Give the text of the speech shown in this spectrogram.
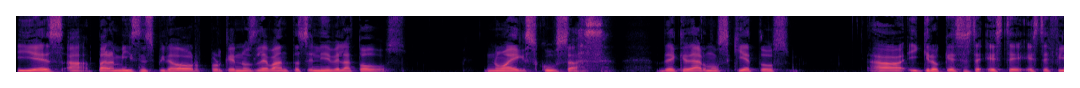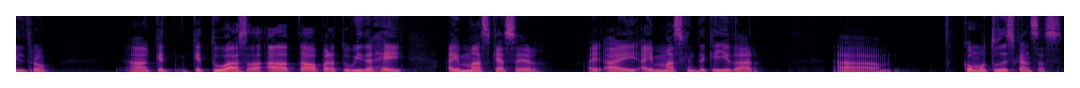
Y es, ah, para mí es inspirador porque nos levantas el nivel a todos. No hay excusas de quedarnos quietos. Ah, y creo que es este, este, este filtro ah, que, que, tú has adaptado para tu vida. Hey, hay más que hacer, hay, hay, hay más gente que ayudar. ¿Cómo tú descansas?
